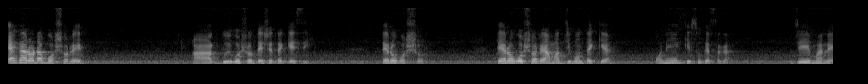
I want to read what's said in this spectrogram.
এগারোটা বছরে আর দুই বছর দেশে থেকেছি তেরো বছর। তেরো বছরে আমার জীবন থেকে অনেক কিছু গেছে গা। যে মানে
